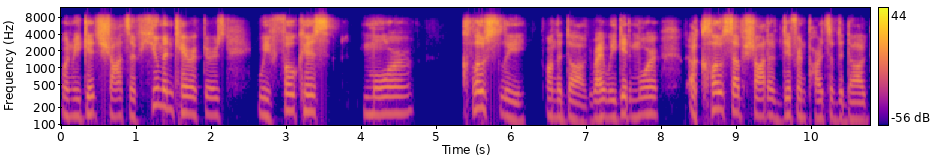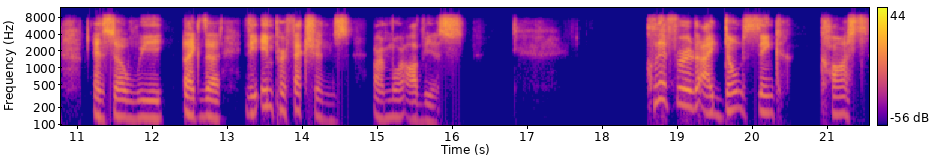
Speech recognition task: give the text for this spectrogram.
when we get shots of human characters, we focus more closely on the dog, right? We get more a close-up shot of different parts of the dog. And so we like the the imperfections are more obvious. Clifford, I don't think costs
